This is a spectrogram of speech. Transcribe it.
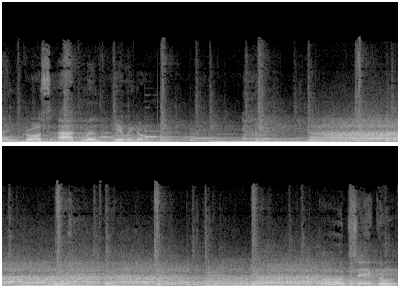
Ein groß atmen. Here we go. Gut, sehr gut,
